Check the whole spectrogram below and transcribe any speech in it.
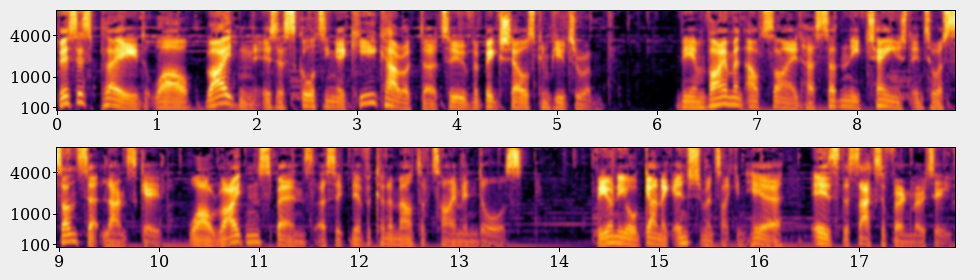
This is played while Raiden is escorting a key character to the Big Shell's computer room. The environment outside has suddenly changed into a sunset landscape while Raiden spends a significant amount of time indoors. The only organic instruments I can hear is the saxophone motif.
